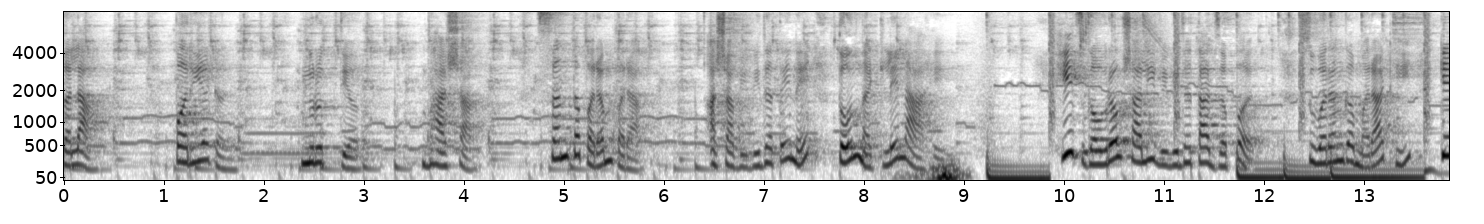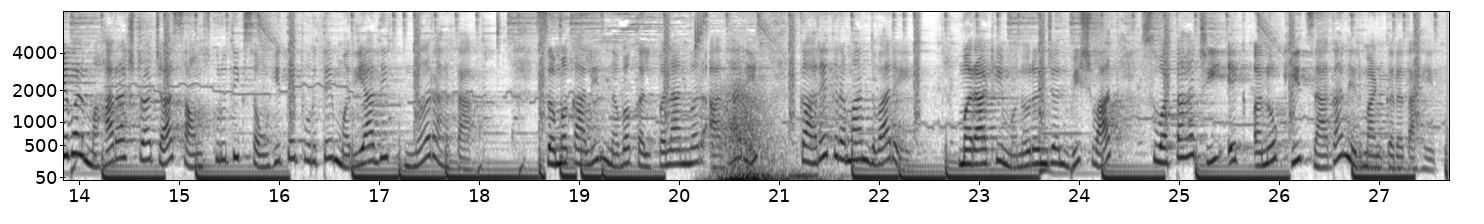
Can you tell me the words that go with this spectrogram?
कला पर्यटन नृत्य भाषा संत परंपरा अशा विविधतेने तो नटलेला आहे. हीच गौरवशाली विविधता जपत सुवरंग मराठी केवळ महाराष्ट्राच्या सांस्कृतिक संहितेपुरते मर्यादित न राहता समकालीन नवकल्पनांवर आधारित कार्यक्रमांद्वारे मराठी मनोरंजन विश्वात स्वतःची एक अनोखी जागा निर्माण करत आहेत.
